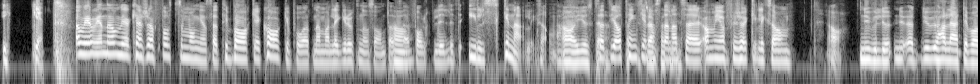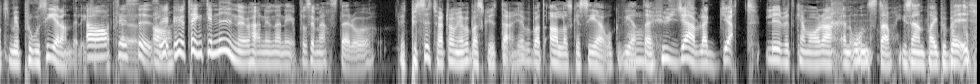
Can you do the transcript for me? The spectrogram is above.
icket. Ja, jag vet inte om jag kanske har fått så många så här, tillbaka kakor på att när man lägger upp något sånt att Ja. så här, folk blir lite ilskna. Liksom. Ja, just det. Så att jag tänker straffar nästan sig. att så här, ja, men jag försöker liksom... Ja, Nu vill du, nu, du har lärt dig vad som är provocerande. Liksom. ja så precis. Hur, hur tänker ni nu här nu när ni är på semester? Och... Vet, Precis tvärtom, jag vill bara skryta. Jag vill bara att alla ska se och veta Ja. hur jävla gött livet kan vara en onsdag i Sandpiper Bay.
